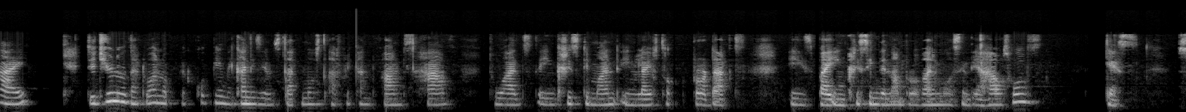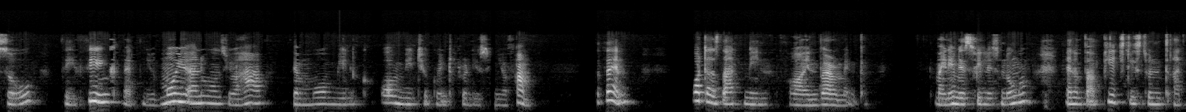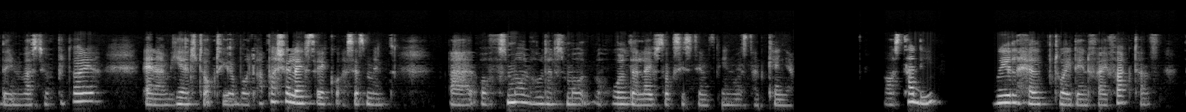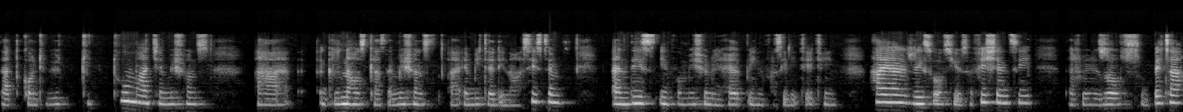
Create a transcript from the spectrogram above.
Hi, did you know that one of the coping mechanisms that most African farms have towards the increased demand in livestock products is by increasing the number of animals in their households? Yes, so they think that the more animals you have, the more milk or meat you're going to produce in your farm. But then, what does that mean for our environment? My name is Phyllis Ndung'u, and I'm a PhD student at the University of Pretoria, and I'm here to talk to you about a partial life cycle assessment uh, of smallholder smallholder livestock systems in Western Kenya. Our study will help to identify factors that contribute to too much emissions, uh, greenhouse gas emissions uh, emitted in our systems and this information will help in facilitating higher resource use efficiency that will result to better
